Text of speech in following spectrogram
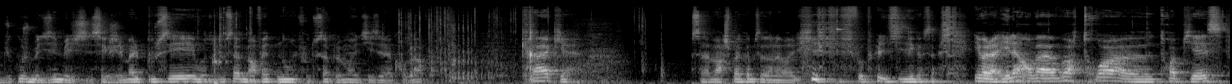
du coup, je me disais, mais c'est que j'ai mal poussé ou tout ça, mais en fait, non, il faut tout simplement utiliser l'acrobat. Crac. Ça marche pas comme ça dans la vraie vie, il faut pas l'utiliser comme ça. Et voilà, et là, on va avoir trois, euh, trois pièces,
